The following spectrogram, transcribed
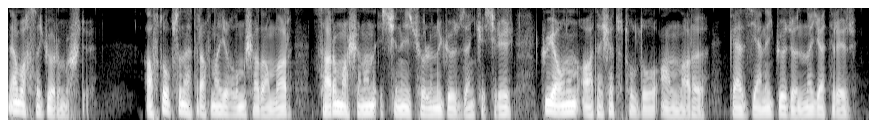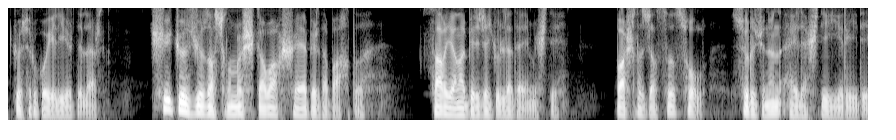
Nə vaxtsa görmüşdü. Avtobusun ətrafına yığılmış adamlar sarı maşının içini, çölünü gözdən keçirir, güya onun atəşə tutulduğu anları, qəziyyəni göz önünə gətirir, götür-qoy eləyirdilər. Kişi göz-göz açılmış qabaq şüşəyə bir də baxdı. Sağ yana bircə güllə dəymişdi. Başlıcası sol, sürücünün əyləşdiyi yeri idi.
